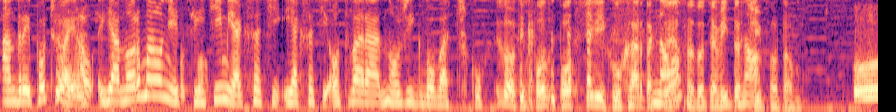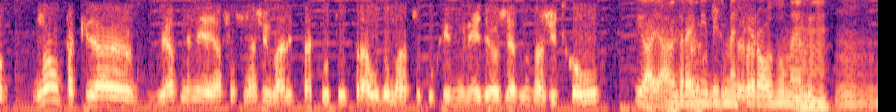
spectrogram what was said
Andrej, počúvaj, ale ja normálne cítim, jak sa, ti, jak sa ti otvára nožík vo vačku. Keď po- poctivý kuchár, tak to No. jasné, to ťa vytočí No. potom. O, no, tak ja viac menej, ja sa snažím variť takú tú pravú domácu kuchyňu, nejde o žiadnu zažitkovú. Jo, Jasné, Andrej, my by sme si rozumeli. Mm,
